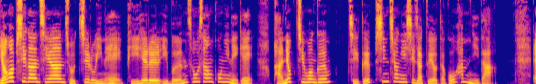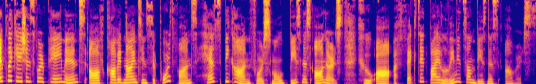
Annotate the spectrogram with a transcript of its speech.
영업시간 제한 조치로 인해 피해를 입은 소상공인에게 반역지원금 지급 신청이 시작되었다고 합니다. Applications for payment of COVID-19 support funds has begun for small business owners who are affected by limits on business hours.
